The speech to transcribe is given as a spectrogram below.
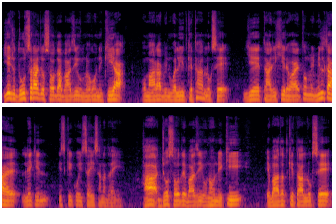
یہ جو دوسرا جو سودا بازی ان لوگوں نے کیا، عمارہ بن ولید کے تعلق سے، یہ تاریخی روایتوں میں ملتا ہے، لیکن اس کی کوئی صحیح سند نہیں۔ ہے ہاں جو سودے بازی انہوں نے کی عبادت کے تعلق سے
